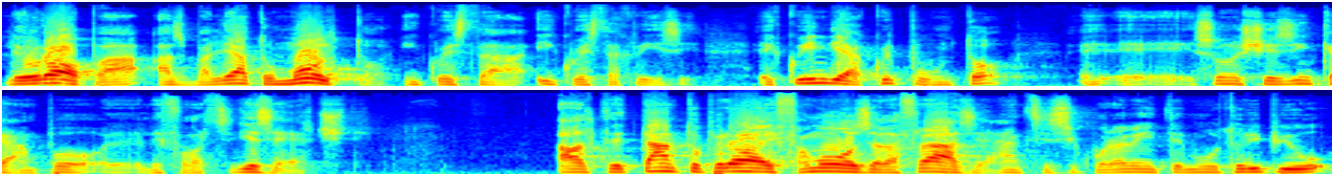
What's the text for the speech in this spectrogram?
L'Europa ha sbagliato molto in questa, in questa crisi e quindi a quel punto eh, eh, sono scesi in campo eh, le forze, gli eserciti. Altrettanto però è famosa la frase, anzi sicuramente molto di più,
